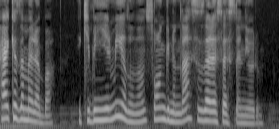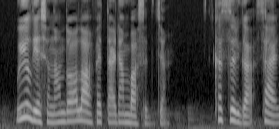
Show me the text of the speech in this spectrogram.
Herkese merhaba. 2020 yılının son gününden sizlere sesleniyorum. Bu yıl yaşanan doğal afetlerden bahsedeceğim. Kasırga, sel,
